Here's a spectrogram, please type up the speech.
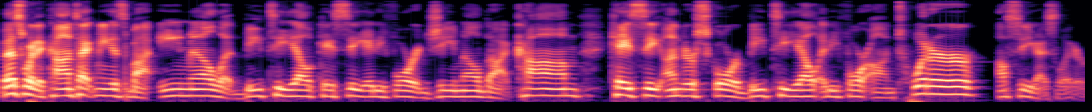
Best way to contact me is by email at btlkc84 at gmail.com, kc underscore btl84 on Twitter. I'll see you guys later.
